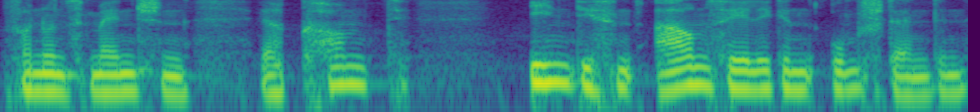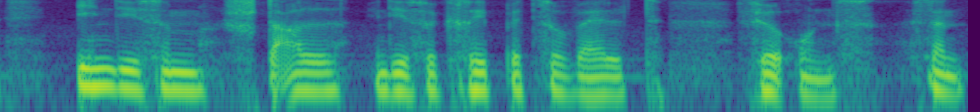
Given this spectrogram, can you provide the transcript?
von uns Menschen. Er kommt in diesen armseligen Umständen, in diesem Stall, in dieser Krippe zur Welt für uns. Das ist ein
